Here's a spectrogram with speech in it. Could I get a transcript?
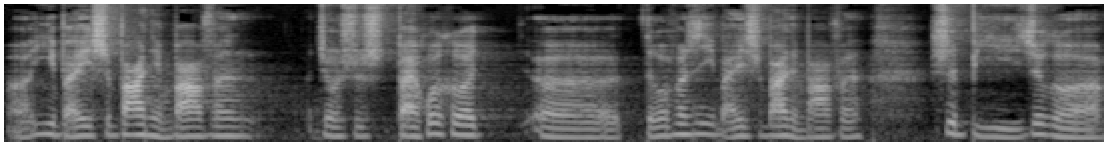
呃，一百一十八点八分，就是百回合呃得分是一百一十八点八分，是比这个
